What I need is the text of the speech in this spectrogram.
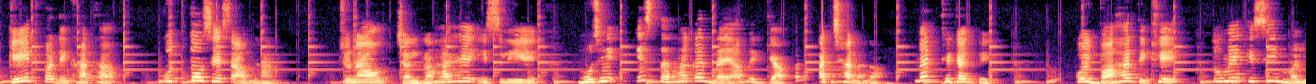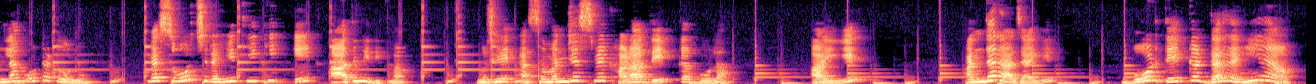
गेट पर लिखा था, कुत्तों से सावधान। चुनाव चल रहा है, इसलिए मुझे इस तरह का नया विज्ञापन अच्छा लगा। मैं ठिठक गई। कोई बाहर दिखे तो मैं किसी महिला को टटोलूं। मैं सोच रही थी कि एक आदमी दिखा। मुझे असमंजस में खड़ा देखकर बोला, आइए। अंदर आ जाइए। बोर्ड देखकर डर रही हैं आप।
